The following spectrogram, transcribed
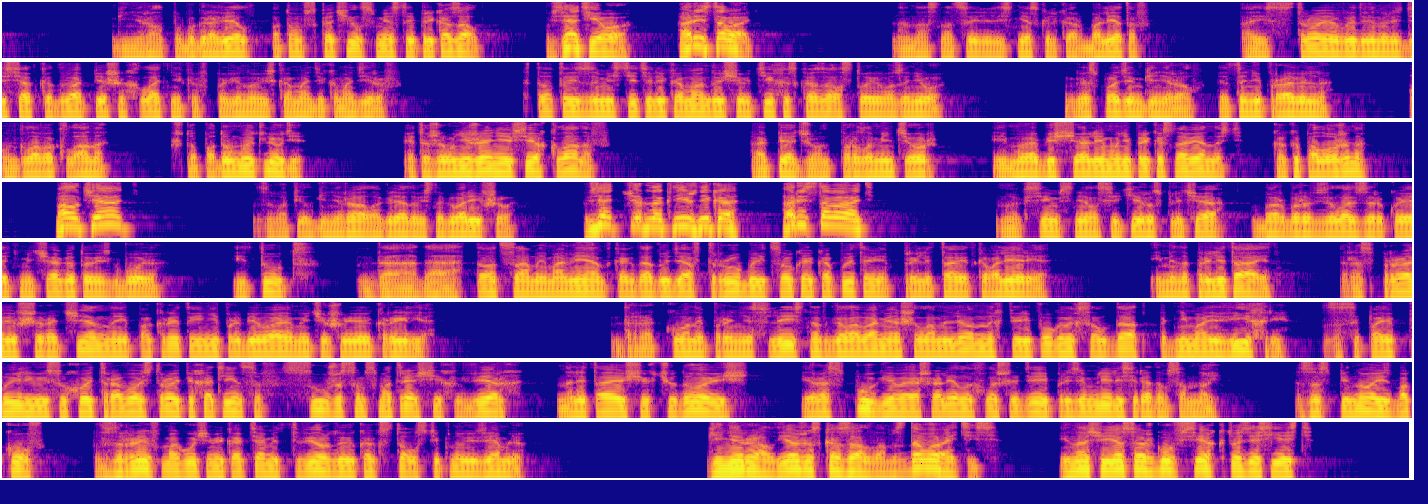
Генерал побагровел, потом вскочил с места и приказал. «Взять его! Арестовать!» На нас нацелились несколько арбалетов, а из строя выдвинулись десятка-два пеших латников, повинуясь команде командиров. Кто-то из заместителей командующего тихо сказал, стоя его за него. «Господин генерал, это неправильно. Он глава клана. Что подумают люди?» Это же унижение всех кланов. Опять же, он парламентер, и мы обещали ему неприкосновенность, как и положено. «Молчать!» — завопил генерал, оглядываясь на говорившего. «Взять чернокнижника! Арестовать!» Максим снял секиру с плеча, Барбара взялась за рукоять меча, готовясь к бою. И тут, да, да, тот самый момент, когда, дудя в трубы и цокая копытами, прилетает кавалерия. Именно прилетает расправив широченные, покрытые непробиваемой чешуей крылья. Драконы пронеслись над головами ошеломленных, перепуганных солдат, поднимая вихри, засыпая пылью и сухой травой строй пехотинцев, с ужасом смотрящих вверх, налетающих чудовищ и, распугивая ошалелых лошадей, приземлились рядом со мной. За спиной из боков, взрыв могучими когтями твердую, как стол, степную землю. «Генерал, я же сказал вам, сдавайтесь!» Иначе я сожгу всех, кто здесь есть.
